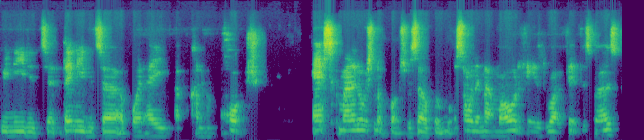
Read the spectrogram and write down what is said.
we needed to. They needed to appoint a, a kind of a Poch esque manager. Obviously not Poch himself, but someone in that mold. I think is the right fit for Spurs.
